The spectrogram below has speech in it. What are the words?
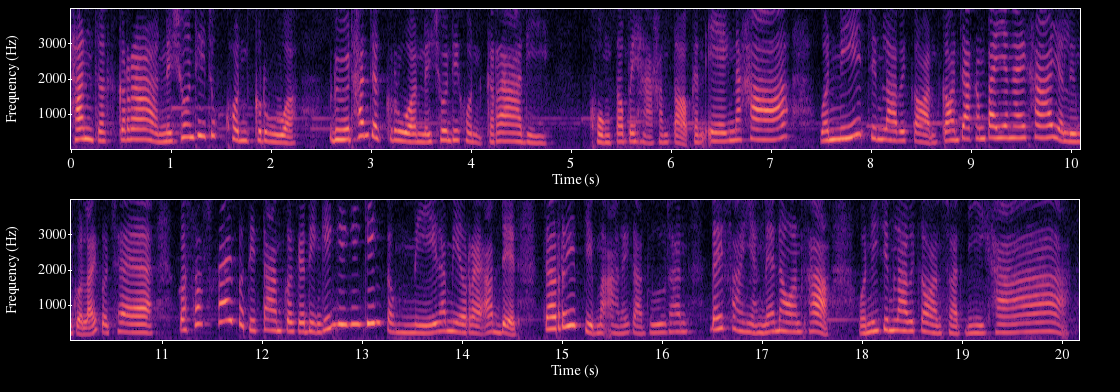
ท่านจะกล้าในช่วงที่ทุกคนกลัว หรือท่านจะกลัวในช่วงที่คนกล้าดี คงต้องไปหาคำตอบกันเองนะคะ วันนี้จิมลาไปก่อนก่อนจากกันไปยังไงคะอย่าลืมกดไลค์กดแชร์กด subscribe กดติดตามกดกระดิ่งกิ้งกิ้งกิ้งกิ้งตรงนี้ถ้ามีอะไรอัปเดต จะรีบหยิบมาอ่านให้กับทุกท่านได้ฟังอย่างแน่นอนค่ะ วันนี้จิมลาไปก่อนสวัสดีค่ะ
